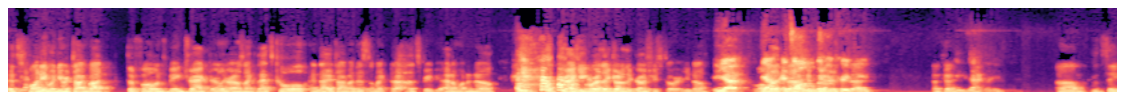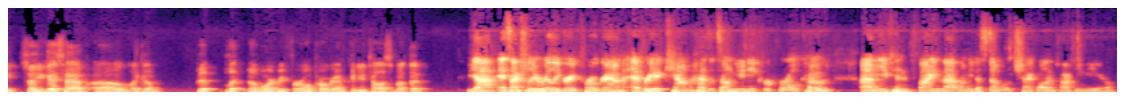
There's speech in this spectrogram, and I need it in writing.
it's no. funny when you were talking about the phones being tracked earlier. I was like, "That's cool," and now you're talking about this. I'm like, oh, "That's creepy. I don't want to know." Tracking where they go to the grocery store. You know. Yep. We'll yeah, it's all a little creepy. Okay. Exactly. Um, let's see. So you guys have uh, like a bit, Blip billboard referral program. Could you tell us about that? Yeah, it's actually a really great program. Every account has its own unique referral code. Um, you can find that. Let me just double check while I'm talking to you.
